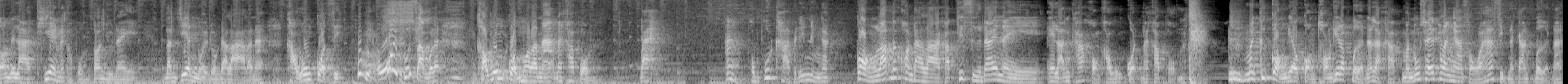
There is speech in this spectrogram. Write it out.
ตอนเวลาเที่ยงนะครับผมตอนอยู่ในดันเจียนหน่วยดวงดาราแล้วนะเขาวงกดสิพูดผิดโอ้ยพูดสับหมดแล้วเขาวงกดมรณะนะครับผมไปอะผมพูดขาดไปนิดนึงครับกล่องรับนครดาราครับที่ซื้อได้ในไอ้ร้านค้าของเขาวงกดนะครับผม มันคือกล่องเดียวกล่องทองที่เราเปิดนั่นแหละครับ มันต้องใช้พลังงาน 250 ในการเปิดนะ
